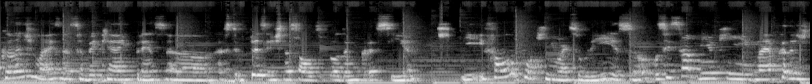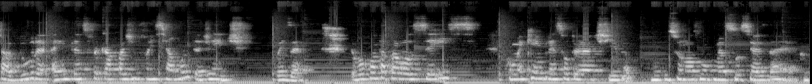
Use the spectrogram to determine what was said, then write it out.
Bacana demais, né, saber que a imprensa esteve presente nessa luta pela democracia. E, e, falando um pouquinho mais sobre isso, vocês sabiam que na época da ditadura a imprensa foi capaz de influenciar muita gente? Pois é. Eu vou contar para vocês como é que a imprensa alternativa funcionou os movimentos sociais da época.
